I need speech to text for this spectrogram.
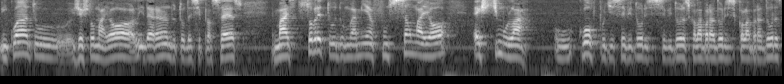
enquanto gestor maior, liderando todo esse processo, mas, sobretudo, a minha função maior é estimular o corpo de servidores e servidoras, colaboradores e colaboradoras,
